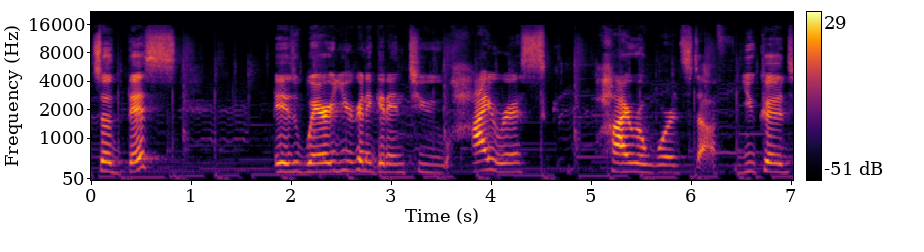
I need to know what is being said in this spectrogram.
So this is where you're gonna get into high risk, high reward stuff. You could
